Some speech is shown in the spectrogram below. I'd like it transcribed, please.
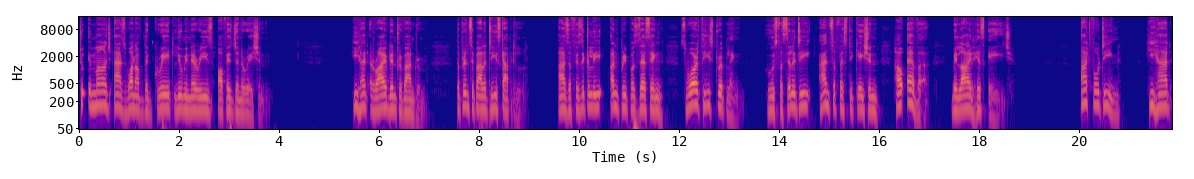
to emerge as one of the great luminaries of his generation. He had arrived in Trivandrum, the principality's capital, as a physically unprepossessing, swarthy stripling, whose facility and sophistication, however, belied his age. At fourteen, he had,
